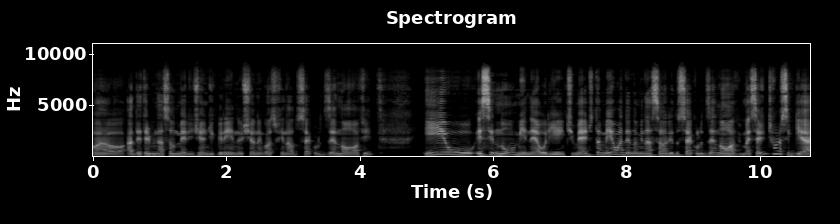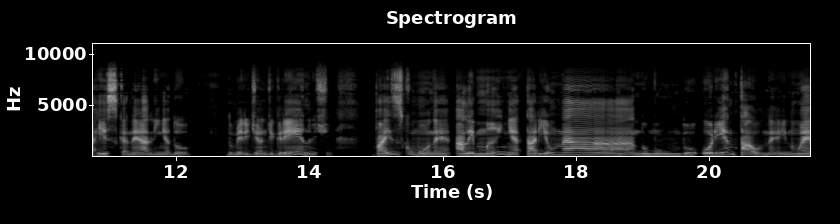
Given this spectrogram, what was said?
a, a determinação do meridiano de Greenwich é um negócio final do século XIX, e o, esse nome, né, Oriente Médio, também é uma denominação ali do século XIX. Mas se a gente for seguir a risca, né, a linha do, do meridiano de Greenwich, países como né, Alemanha estariam na, no mundo oriental, né? E não é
